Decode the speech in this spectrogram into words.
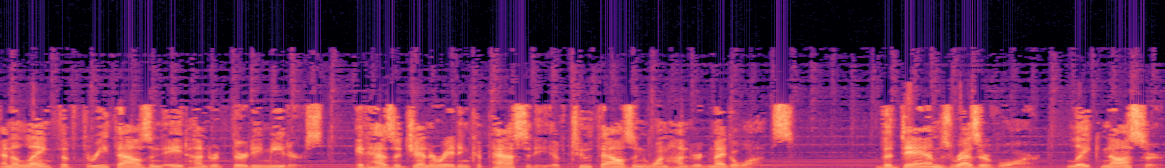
and a length of 3,830 meters, it has a generating capacity of 2,100 megawatts. The dam's reservoir, Lake Nasser,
